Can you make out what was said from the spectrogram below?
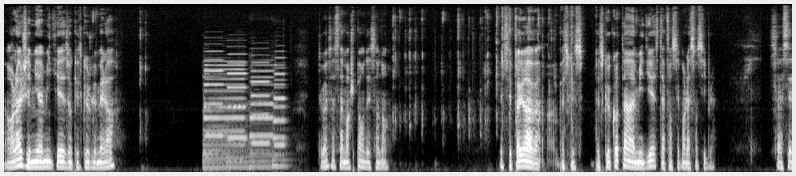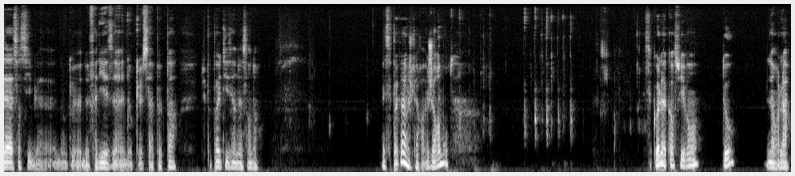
Alors là, j'ai mis un mi dièse, donc est-ce que je le mets là? Tu vois, ça, ça marche pas en descendant. Mais c'est pas grave, hein, parce que parce que quand t'as un mi dièse, t'as forcément la sensible. Ça, c'est la sensible, euh, donc euh, de fa dièse, euh, donc ça peut pas, tu peux pas utiliser un descendant. Mais c'est pas grave, je, je remonte. C'est quoi l'accord suivant? Do? Non, là.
